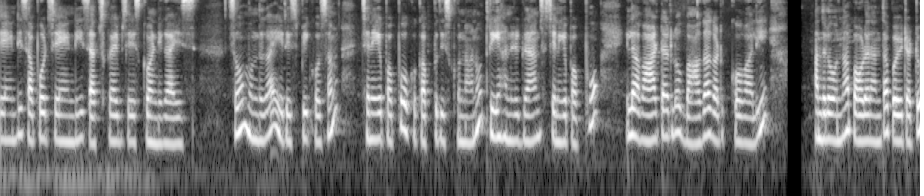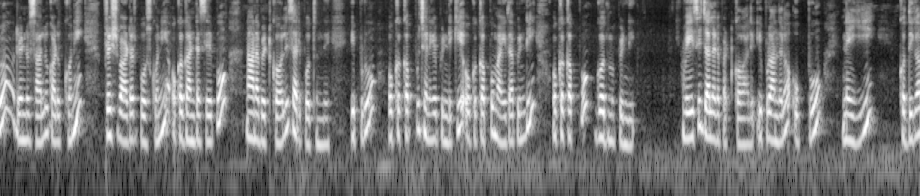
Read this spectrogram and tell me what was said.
చేయండి సపోర్ట్ చేయండి సబ్స్క్రైబ్ చేసుకోండి గాయస్ సో ముందుగా ఈ రెసిపీ కోసం శనగపప్పు ఒక కప్పు తీసుకున్నాను. త్రీ హండ్రెడ్ గ్రామ్స్ శనగపప్పు. ఇలా వాటర్లో బాగా కడుక్కోవాలి. అందులో ఉన్న పౌడర్ అంతా పోయేటట్టు రెండుసార్లు కడుక్కొని ఫ్రెష్ వాటర్ పోసుకొని ఒక గంట సేపు నానబెట్టుకోవాలి సరిపోతుంది. ఇప్పుడు ఒక కప్పు శనగపిండికి ఒక కప్పు మైదా పిండి ఒక కప్పు గోధుమ పిండి వేసి జల్లెడ పట్టుకోవాలి. ఇప్పుడు అందులో ఉప్పు నెయ్యి కొద్దిగా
